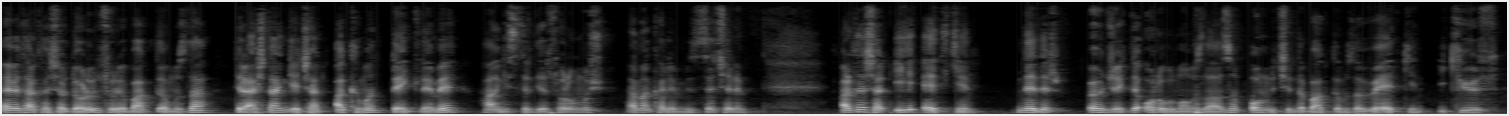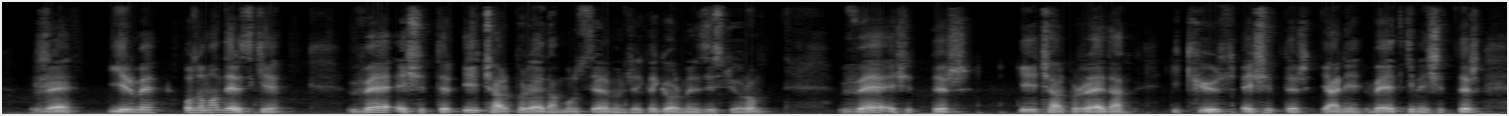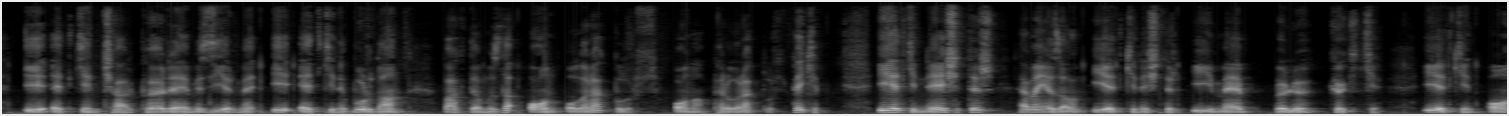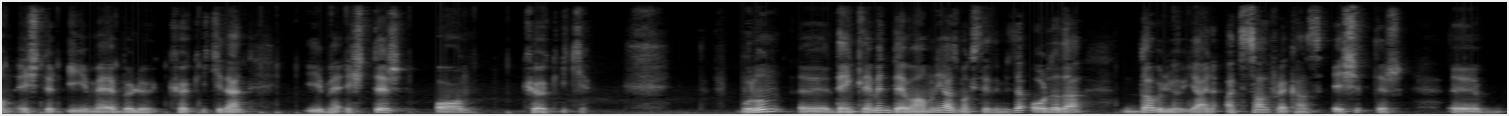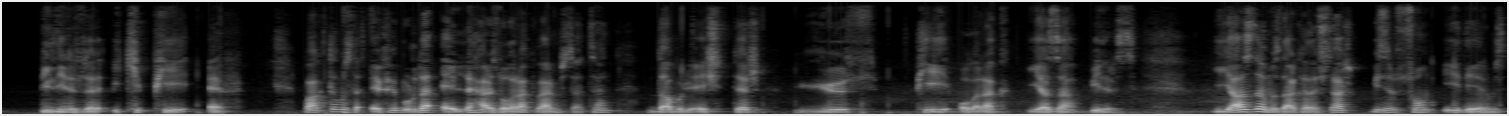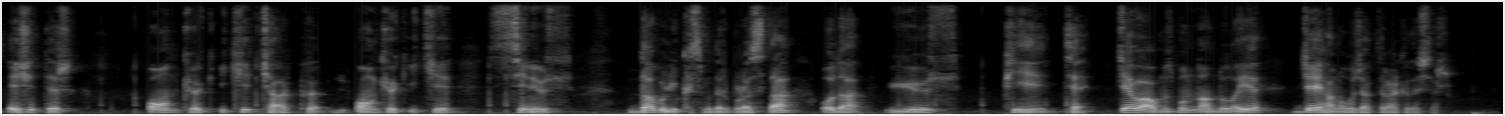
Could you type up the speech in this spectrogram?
Evet arkadaşlar dördüncü soruya baktığımızda dirençten geçen akımın denklemi hangisidir diye sorulmuş. Hemen kalemimizi seçelim. Arkadaşlar I etkin nedir? Öncelikle onu bulmamız lazım. Onun için de baktığımızda V etkin 200, R 20. O zaman deriz ki V eşittir I çarpı R'den. Bunu silelim öncelikle görmenizi istiyorum. V eşittir I çarpı R'den 200 eşittir. Yani V etkin eşittir. I etkin çarpı R'miz 20. I etkini buradan baktığımızda 10 olarak buluruz. 10 amper olarak buluruz. Peki I etkin neye eşittir? Hemen yazalım. I etkin eşittir İm bölü kök 2. I etkin 10 eşittir İm bölü kök 2'den İm eşittir 10 kök 2. Bunun e, denklemin devamını yazmak istediğimizde orada da W yani açısal frekans eşittir. E, bildiğiniz üzere 2 pi f. Baktığımızda f'i burada 50 Hz olarak vermiş zaten. W eşittir 100 pi olarak yazabiliriz. Yazdığımızda arkadaşlar bizim son i değerimiz eşittir 10 kök 2 çarpı 10 kök 2 sinüs W kısmıdır burası da. O da 100 pi t. Cevabımız bundan dolayı Ceyhan olacaktır arkadaşlar.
